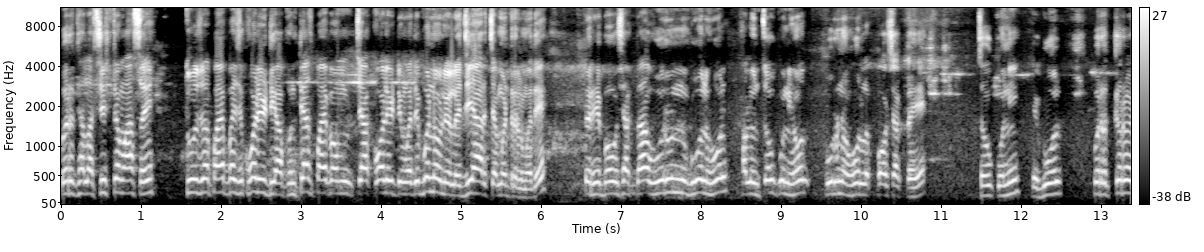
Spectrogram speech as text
परत ह्याला सिस्टम असं आहे तो जर पाईपाची क्वालिटी आपण त्याच पायपाच्या क्वालिटीमध्ये बनवलेलं जी आरच्या मटेरियलमध्ये तर हे पाहू शकता वरून गोल होल खालून चौकोनी होल पूर्ण होल पाहू शकता हे. चौकोनी हे गोल. परत करळ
